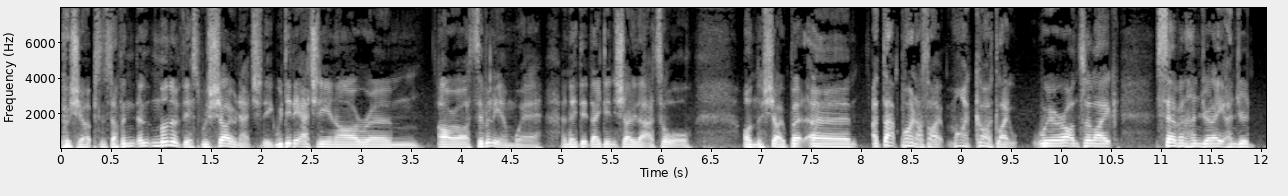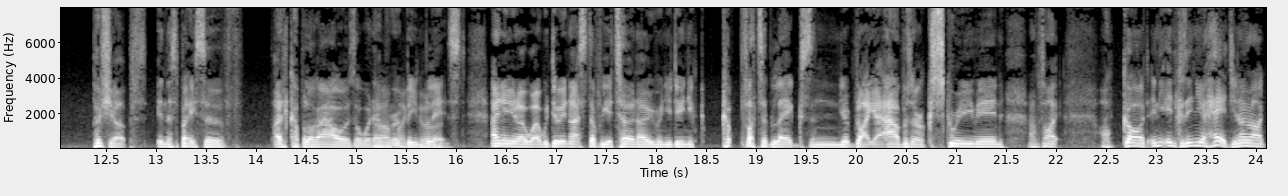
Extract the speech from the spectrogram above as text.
push-ups and stuff, and, and none of this was shown. Actually, we did it actually in our um, our, our civilian wear, and they did they didn't show that at all on the show. But um, at that point, I was like, my god, like we're on to like 700, 800 push-ups in the space of a couple of hours or whatever Oh, of being God. blitzed. And you know, we're doing that stuff where you turn over and you're doing your fluttered legs and you're like your abs are screaming. And I was like, oh god, because in your head, you know, like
